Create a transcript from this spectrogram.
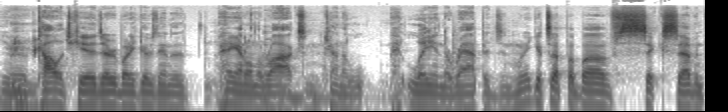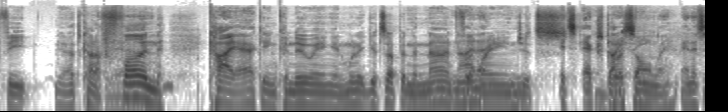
You know, college kids, everybody goes down to hang out on the rocks and kind of lay in the rapids. And when it gets up above six, seven feet, yeah, it's kind of fun kayaking, canoeing. And when it gets up in the nine, Nine- foot range, it's it's experts dicey. only, and it's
